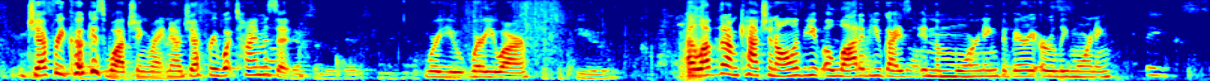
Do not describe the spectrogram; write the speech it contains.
beetroot. Jeffrey Cook is watching right now. Jeffrey, what time is it have some blueberries? Can I have where you where you are? just a few? I love that I'm catching all of you, a lot of you guys in the morning, the very early morning. Figs,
